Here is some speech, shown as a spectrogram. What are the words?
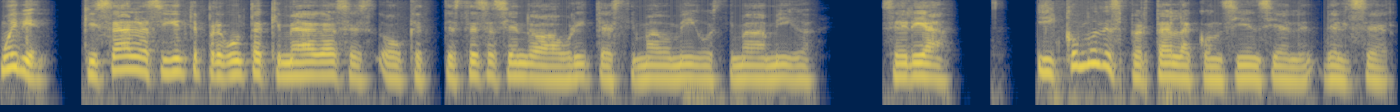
Muy bien, quizá la siguiente pregunta que me hagas o que te estés haciendo ahorita, estimado amigo, estimada amiga, sería, ¿y cómo despertar la conciencia del ser?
